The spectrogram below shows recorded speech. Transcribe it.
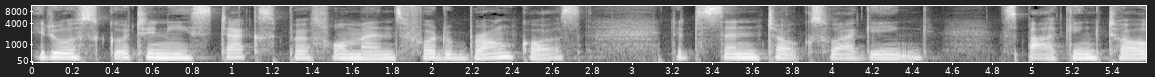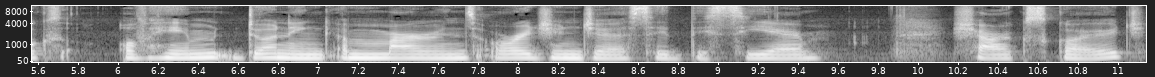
It was Kotoni Staggs' performance for the Broncos that sent talks wagging, sparking talks of him donning a Maroons origin jersey this year. Sharks coach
